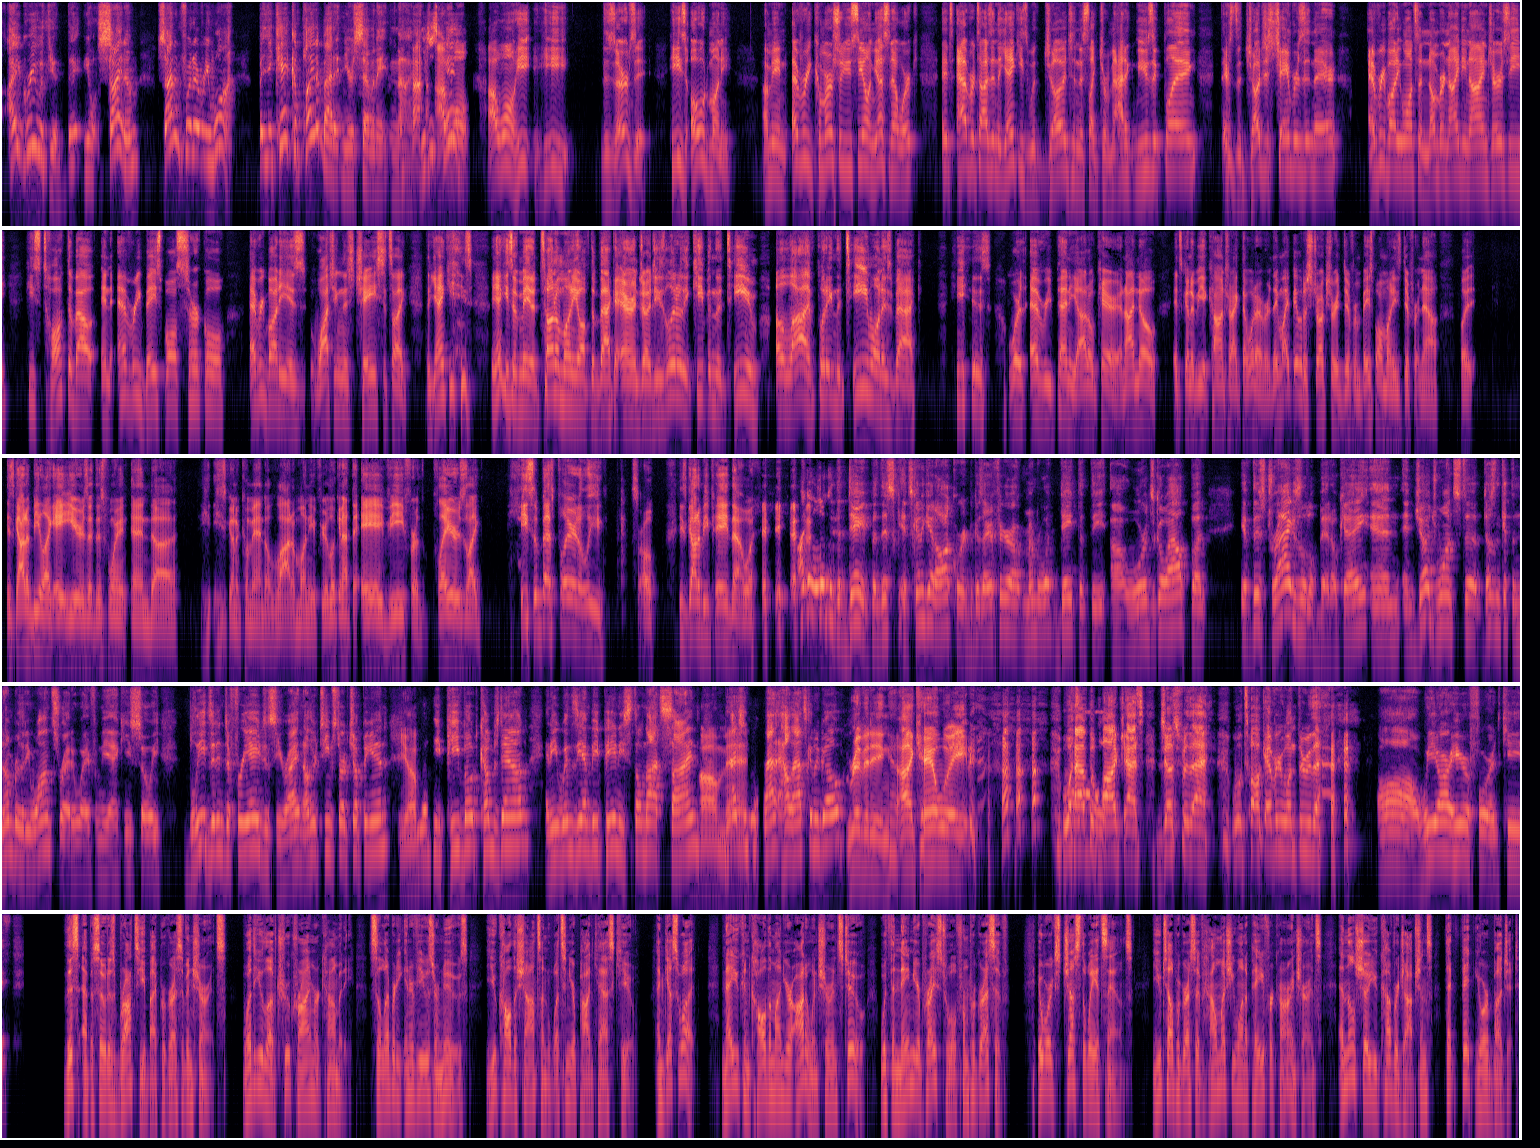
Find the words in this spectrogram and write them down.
I agree with you. They, you know, sign him, sign him for whatever you want. But you can't complain about it in year seven, eight, and nine. You just can't. I won't. I won't. He he deserves it. He's owed money. I mean, every commercial you see on Yes Network, it's advertising the Yankees with Judge and this like dramatic music playing. There's the judges' chambers in there. Everybody wants a number 99 jersey. He's talked about in every baseball circle. Everybody is watching this chase. It's like the Yankees, the Yankees have made a ton of money off the back of Aaron Judge. He's literally keeping the team alive, putting the team on his back. He is worth every penny. I don't care. And I know it's going to be a contract that whatever they might be able to structure it different. Baseball money is different now, but it's got to be like eight years at this point, and uh, he, he's going to command a lot of money. If you're looking at the AAV for the players, like he's the best player in the league, so he's got to be paid that way. I got to look at the date, but this it's going to get awkward because I got to figure out remember what date that the uh, awards go out, but if this drags a little bit, okay, and and Judge wants to doesn't get the number that he wants right away from the Yankees, so he bleeds it into free agency, right? And other teams start jumping in. Yep. The MVP vote comes down, and he wins the MVP, and he's still not signed. Oh man, that, how that's going to go? Riveting! I can't wait. we'll have the oh. podcast just for that. We'll talk everyone through that. oh, we are here for it, Keith. This episode is brought to you by Progressive Insurance. Whether you love true crime or comedy, celebrity interviews or news, you call the shots on what's in your podcast queue. And guess what? Now you can call them on your auto insurance too with the Name Your Price tool from Progressive. It works just the way it sounds. You tell Progressive how much you want to pay for car insurance, and they'll show you coverage options that fit your budget.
